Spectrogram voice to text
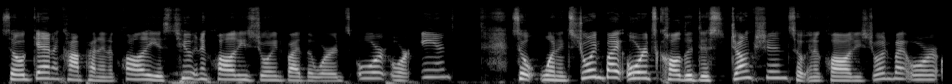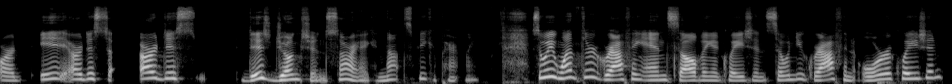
So again, a compound inequality is two inequalities joined by the words or or and. So when it's joined by or, it's called a disjunction. So inequalities joined by or are are dis are dis disjunctions. Sorry, I cannot speak apparently. So we went through graphing and solving equations. So when you graph an or equation,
